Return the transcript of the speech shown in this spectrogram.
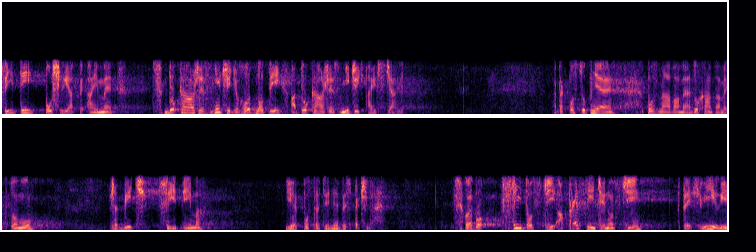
Síty pošliape aj med dokáže zničiť hodnoty a dokáže zničiť aj vzťahy. A tak postupne poznávame a dochádzame k tomu, že byť sítým je v podstate nebezpečné. Lebo sítosti a presítenosti tej chvíli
